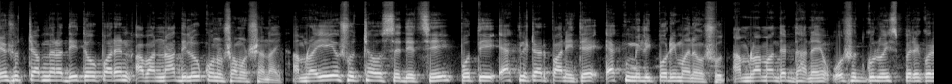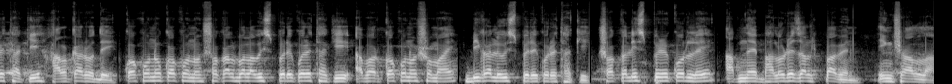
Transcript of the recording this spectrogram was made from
এই ওষুধটি আপনারা দিতেও পারেন, আবার না দিলেও কোনো সমস্যা নাই। আমরা এই ওষুধটা হচ্ছে দিচ্ছি প্রতি এক লিটার পানিতে এক মিলি পরিমাণে ওষুধ। আমরা আমাদের ধানে ওষুধগুলো স্প্রে করে থাকি হালকা রোদে। কখনো কখনো সকালবেলাও স্প্রে করে থাকি, আবার কখনো সময় বিকালেও স্প্রে করে থাকি। সকালে স্প্রে করলে আপনি ভালো রেজাল্ট পাবেন, ইনশাআল্লাহ।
